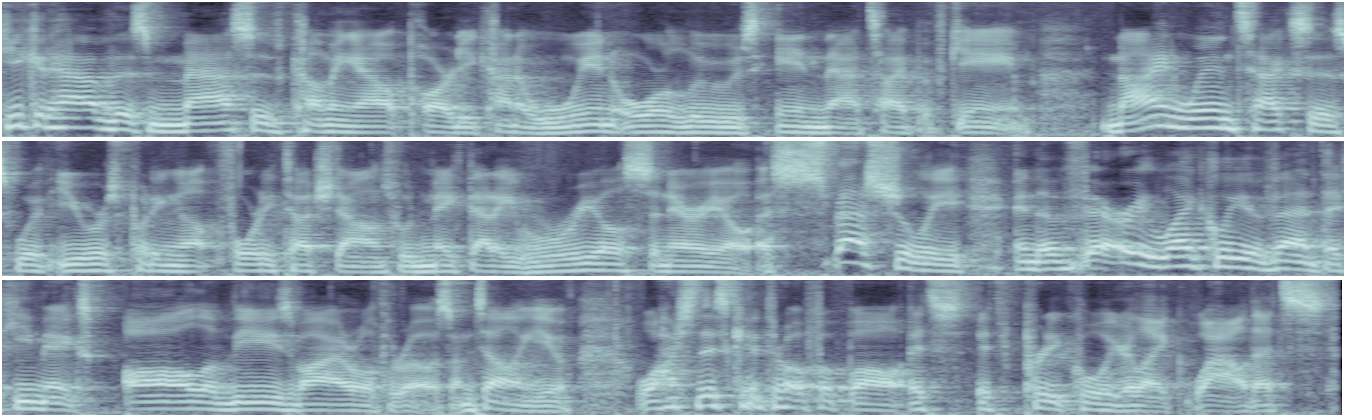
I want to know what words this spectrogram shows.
he could have this massive coming out party, kind of win or lose in that type of game. Nine win Texas with Ewers putting up 40 touchdowns would make that a real scenario, especially in the very likely event that he makes all of these viral throws. I'm telling you, watch this kid throw a football. It's it's pretty cool. You're like, wow, that's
